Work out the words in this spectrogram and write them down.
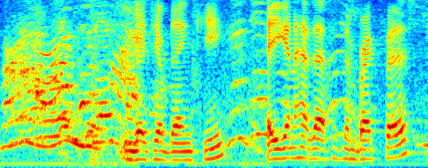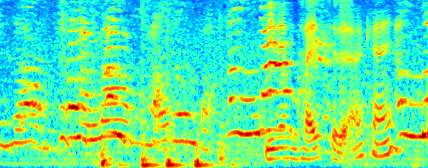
You got your blankie? Are you gonna have that for some breakfast? You never tasted it, okay. Know.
